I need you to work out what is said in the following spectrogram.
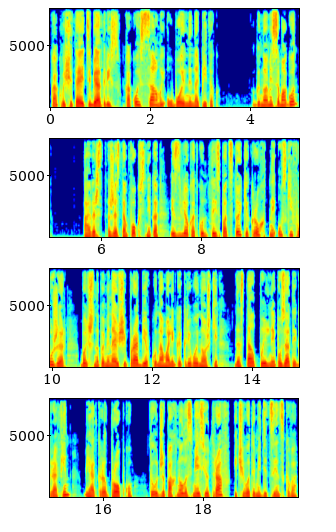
«Как вы считаете, Беатрис, какой самый убойный напиток?» «Гноми самогон?» Аверст жестом фокусника извлек откуда-то из-под стойки крохотный узкий фужер, больше напоминающий пробирку на маленькой кривой ножке, достал пыльный пузатый графин и открыл пробку. Тут же пахнуло смесью трав и чего-то медицинского.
